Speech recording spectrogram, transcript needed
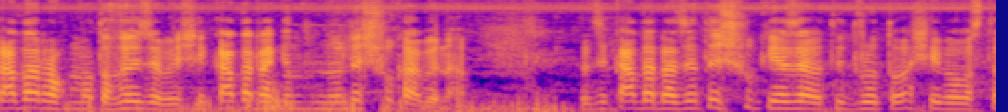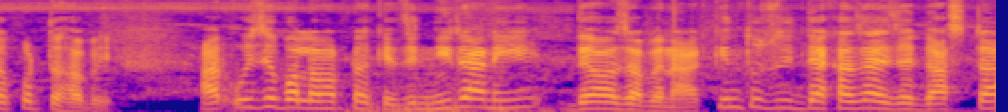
কাদার মতো হয়ে যাবে, সেই কাদাটা কিন্তু নইলে শুকাবে না। যে কাদাটা যাতে শুকিয়ে যায় অতি দ্রুত সেই ব্যবস্থা করতে হবে। আর ওই যে বললাম আপনাকে যে নিরানি দেওয়া যাবে না, কিন্তু যদি দেখা যায় যে গাছটা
